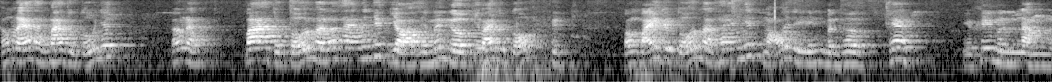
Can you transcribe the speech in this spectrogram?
Không lẽ thằng 30 tuổi nhức? Đúng nè 30 tuổi mà nó than nó nhức giò thì mới ngược với 70 tuổi. Còn 70 tuổi mà than nhức mỏi thì bình thường nha nhiều khi mình nằm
